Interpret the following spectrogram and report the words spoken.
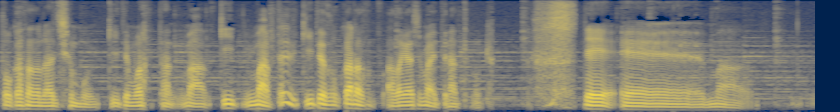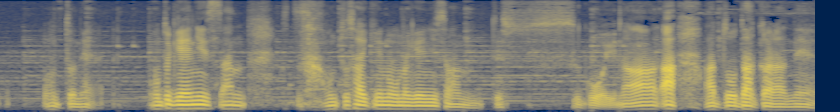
十日さんのラジオも聞いてもらったんで、まあ、聞まあ、二人で聞いてそこから阿佐ヶ谷姉妹ってなったのか。で、えー、まあ、ほんとね、ほんと芸人さんほんと最近の女芸人さんってすごいな。ああとだからね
